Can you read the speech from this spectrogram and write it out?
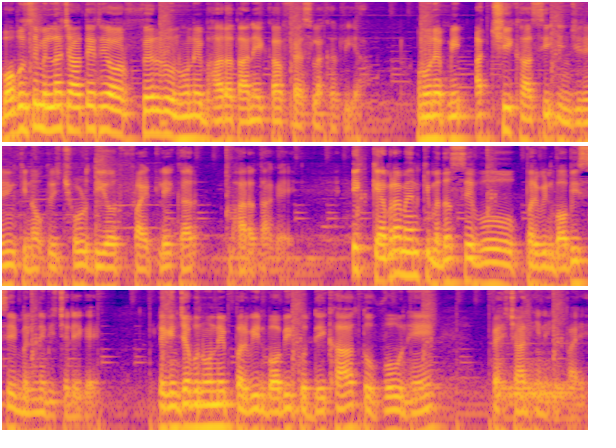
बॉब उनसे मिलना चाहते थे और फिर उन्होंने भारत आने का फैसला कर लिया। उन्होंने अपनी अच्छी खासी इंजीनियरिंग की नौकरी छोड़ दी और फ़्लाइट लेकर भारत आ गए। एक कैमरामैन की मदद से वो परवीन बॉबी से मिलने भी चले गए। लेकिन जब उन्होंने परवीन बॉबी को देखा तो वो उन्हें पहचान ही नहीं पाए।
